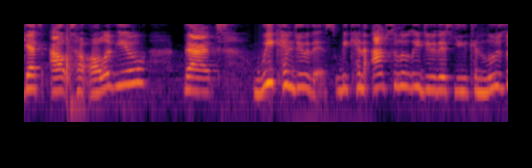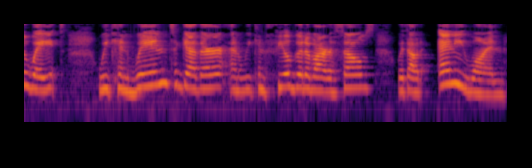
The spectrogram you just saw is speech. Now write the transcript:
gets out to all of you that we can do this. We can absolutely do this. You can lose the weight. We can win together and we can feel good about ourselves without anyone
